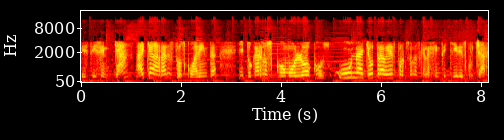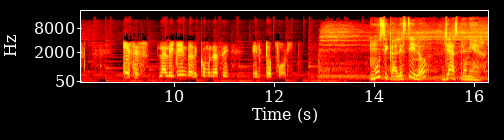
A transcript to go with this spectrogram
este, dicen, ya, hay que agarrar estos 40 y tocarlos como locos una y otra vez porque son las que la gente quiere escuchar. Esa es la leyenda de cómo nace el Top 40. Música al estilo Jazz Premier.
